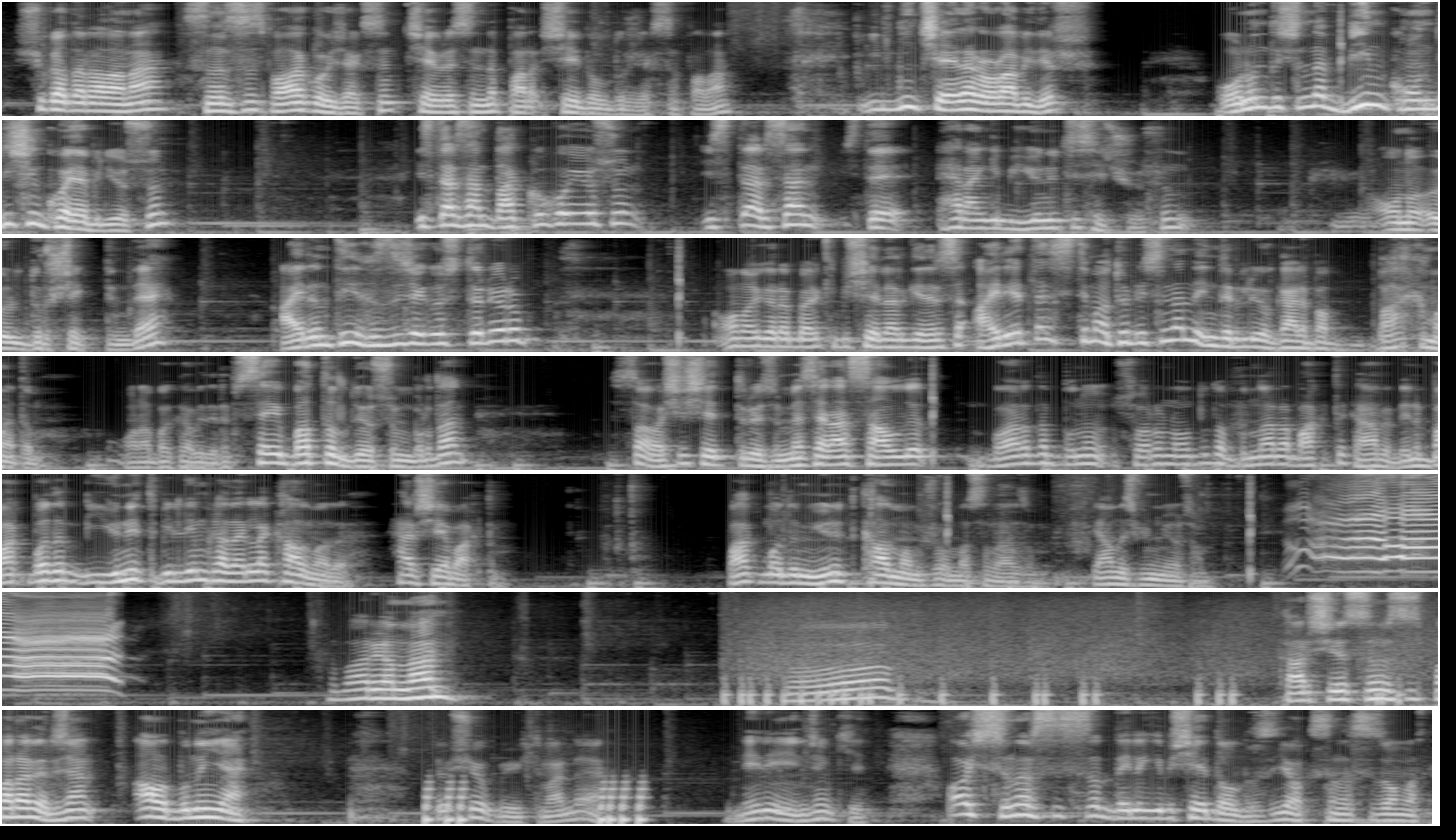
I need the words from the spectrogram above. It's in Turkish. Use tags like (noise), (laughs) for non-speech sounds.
Şu kadar alana sınırsız para koyacaksın. Çevresinde para, şey dolduracaksın falan. İlginç şeyler olabilir. Onun dışında win condition koyabiliyorsun. İstersen dakika koyuyorsun. İstersen işte herhangi bir unity seçiyorsun. Onu öldür şeklinde. Ayrıntıyı hızlıca gösteriyorum. Ona göre belki bir şeyler gelirse. Ayrıca sistem atölyesinden de indiriliyor galiba. Bakmadım. Ona bakabilirim. Save battle diyorsun buradan. Savaşı şettiriyorsun. Mesela sallıyor. Bu arada bunu sorun oldu da bunlara baktık abi. Benim bakmadığım bir unit bildiğim kadarıyla kalmadı. Her şeye baktım. Bakmadığım unit kalmamış olması lazım. Yanlış bilmiyorsam. Ne lan? Hop. Karşıya sınırsız para vereceksin. Al bunu ye. Böyle bir şey yok büyük ihtimalle ya. Nereye ineceksin ki? Hoş sınırsızsa deli gibi şey doldursun. Yok sınırsız olmaz.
